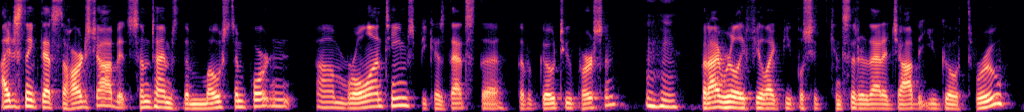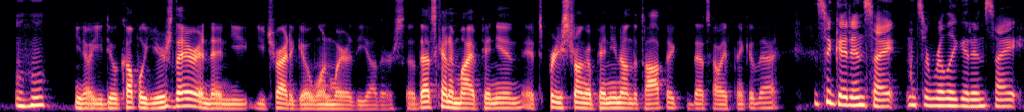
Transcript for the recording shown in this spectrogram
I just think that's the hardest job. It's sometimes the most important um, role on teams because that's the, the go to person. Mm-hmm. But I really feel like people should consider that a job that you go through Mm-hmm. you know you do a couple years there and then you you try to go one way or the other so that's kind of my opinion it's pretty strong opinion on the topic but that's how i think of that It's a good insight. It's a really good insight.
